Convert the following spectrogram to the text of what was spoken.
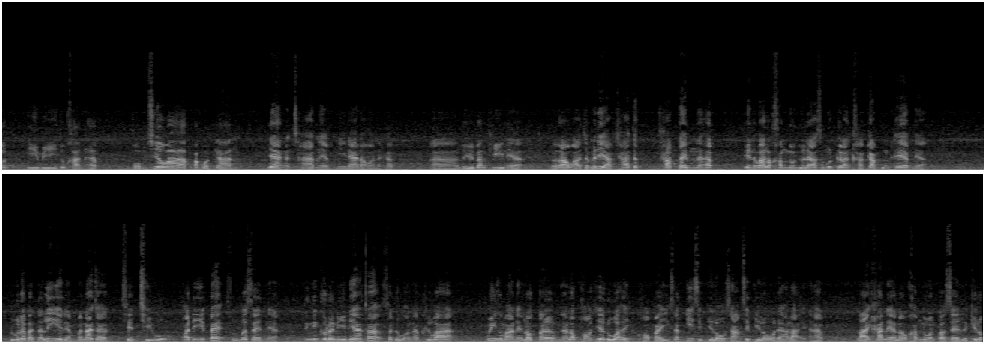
รถ EV ทุกคันครับ ผมเชื่อว่าปรากฏการ์แย่งกันชาร์จเนี่ยมีแน่นอนนะครับหรือบางทีเนี่ยเราอาจจะไม่ได้อยากชาร์จจะชาร์จเต็มนะครับ เพียงแต่ว่าเราคำนวณดูแล้ว สมมติกำลังขากลับกรุงเทพเนี่ยดูแล้วแบตเตอรี่เนี่ยมันน่าจะเฉียดฉิว พอดีเป๊ะศูนย์เปอร์เซ็นต์เนี่ยจริงๆ กรณีเนี้ยก็สะดวกนะคือว่าวิ่งเข้ามาเนี่ยเราเติมนะเราพอที่จะรู้ว่าเฮ้ยขอไปอีกสัก 20 กิโล 30 กิโลได้เท่าไหร่นะครับหลายคันเนี่ยเราคำนวณเปอร์เซ็นต์หรือกิโล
